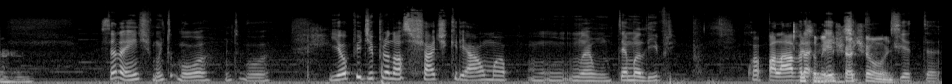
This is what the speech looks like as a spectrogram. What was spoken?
Aham. Excelente, muito boa, muito boa. E eu pedi pro nosso chat criar uma, um, né, um tema livre com a palavra etiqueta.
